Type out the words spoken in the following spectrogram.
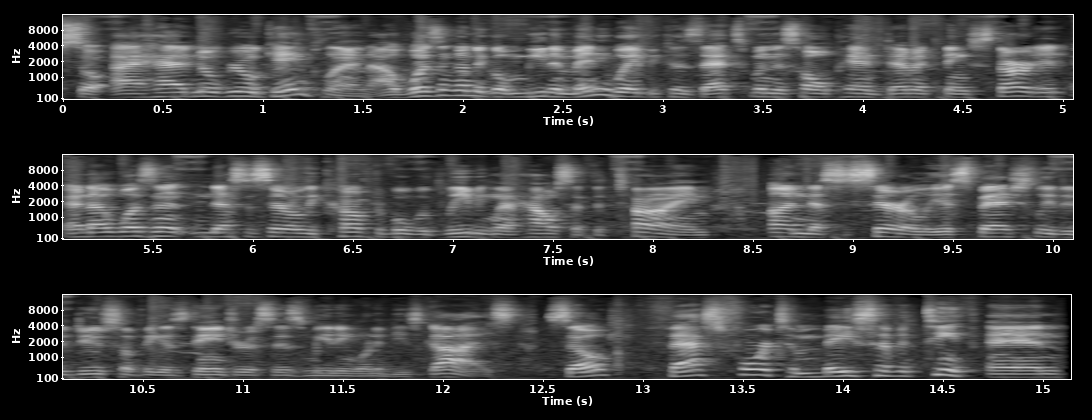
So I had no real game plan. I wasn't gonna go meet him anyway because that's when this whole pandemic thing started and I wasn't necessarily comfortable with leaving my house at the time unnecessarily, especially to do something as dangerous as meeting one of these guys. So fast forward to May 17th and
